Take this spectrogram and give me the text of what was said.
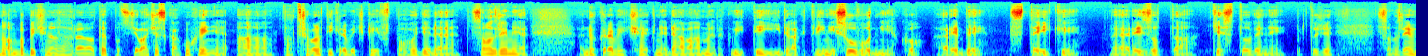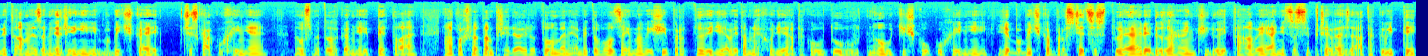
No a babičina zahrada, to je poctivá česká kuchyně a ta třeba do té krabičky v pohodě jde. Samozřejmě do krabiček nedáváme takový ty jídla, které nejsou vodní, jako ryby, stejky, risota, těstoviny, protože samozřejmě my to máme zaměřený, babička je česká kuchyně, nebo jsme to takhle měli pět let, ale pak jsme tam přidali do toho menu, aby to bylo zajímavější pro ty lidi, aby tam nechodili na takovou tu hutnou, těžkou kuchyni, že babička prostě cestuje, jde do zahraničí, do Itálie a něco si přiveze. A takový ty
